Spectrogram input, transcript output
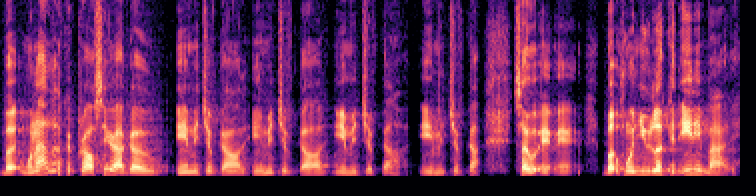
But when I look across here, I go, image of God, image of God, image of God, image of God. So, eh, eh, but when you look at anybody,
